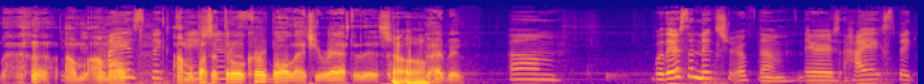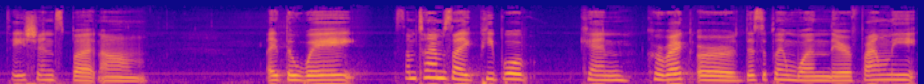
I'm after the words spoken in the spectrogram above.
I'm I'm, High a, I'm about to throw a curveball at you right after this. Uh-oh. Go ahead, babe. Um, well, there's a mixture of them. There's high expectations, but um, like the way sometimes like people can correct or discipline when they're finally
